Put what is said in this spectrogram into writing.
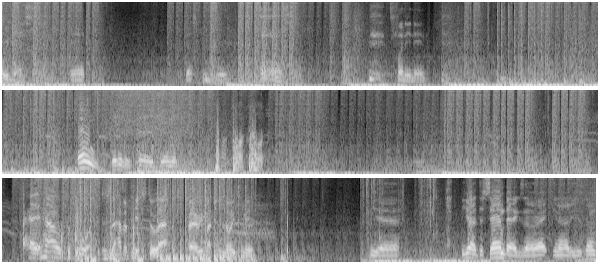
War dust. Yep. Dust war. it's funny name. Oh, whatever. Hey, damn it. Fuck, fuck, fuck. I hate how support doesn't have a pistol. That very much annoys me. Yeah. You got the sandbags though, right? You know how to use them?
